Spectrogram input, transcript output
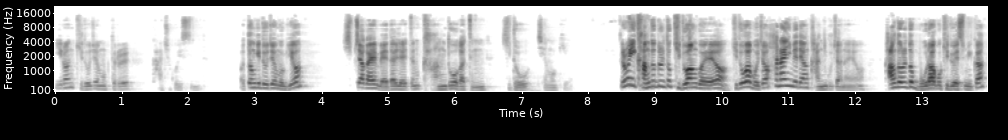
이런 기도 제목들을 가지고 있습니다. 어떤 기도 제목이요? 십자가에 매달려 있던 강도와 같은 기도 제목이요. 여러분 이 강도들도 기도한 거예요. 기도가 뭐죠? 하나님에 대한 간구잖아요. 강도들도 뭐라고 기도했습니까?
